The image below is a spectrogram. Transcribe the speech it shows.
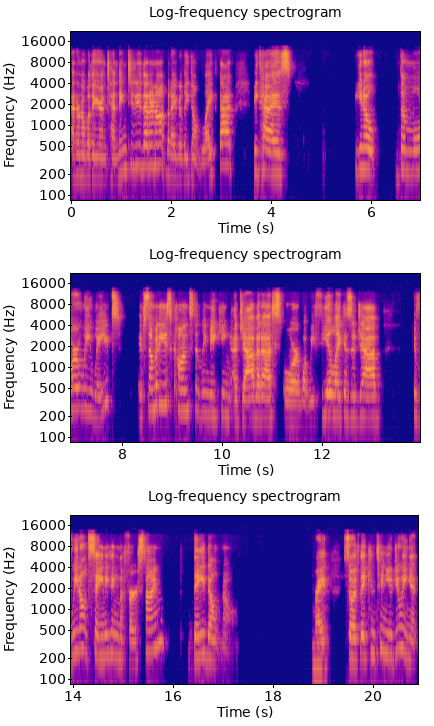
I don't know whether you're intending to do that or not, but I really don't like that because, you know, the more we wait, if somebody is constantly making a jab at us or what we feel like is a jab, if we don't say anything the first time, they don't know. Mm-hmm. Right. So if they continue doing it,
